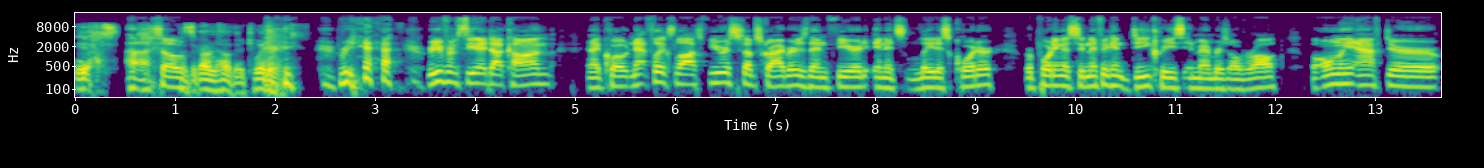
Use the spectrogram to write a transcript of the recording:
yes Uh, I so was like oh no they're twitter Read- Reading from CNET.com, and I quote Netflix lost fewer subscribers than feared in its latest quarter, reporting a significant decrease in members overall, but only after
